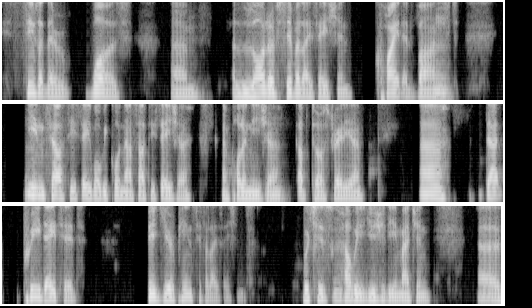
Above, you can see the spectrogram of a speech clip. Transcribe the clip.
seems like there was um, a lot of civilization quite advanced Mm. In Southeast Asia, what we call now Southeast Asia and Polynesia, Mm. up to Australia, uh, that predated big European civilizations, which is Mm. how we usually imagine uh,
